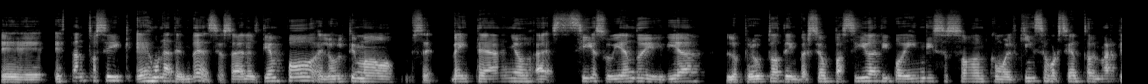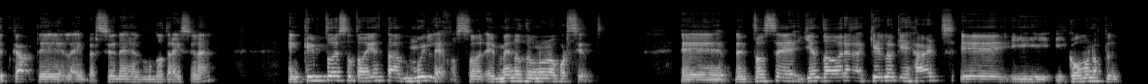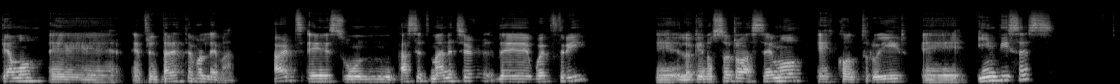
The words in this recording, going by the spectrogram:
eh, es tanto así, que es una tendencia. O sea, en el tiempo, en los últimos no sé, 20 años, eh, sigue subiendo y hoy día los productos de inversión pasiva tipo índice son como el 15% del market cap de las inversiones en el mundo tradicional. En cripto eso todavía está muy lejos, son, es menos de un 1%. Eh, entonces, yendo ahora a qué es lo que es Arch eh, y, y cómo nos planteamos eh, enfrentar este problema. Arch es un asset manager de Web3. Eh, lo que nosotros hacemos es construir eh, índices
